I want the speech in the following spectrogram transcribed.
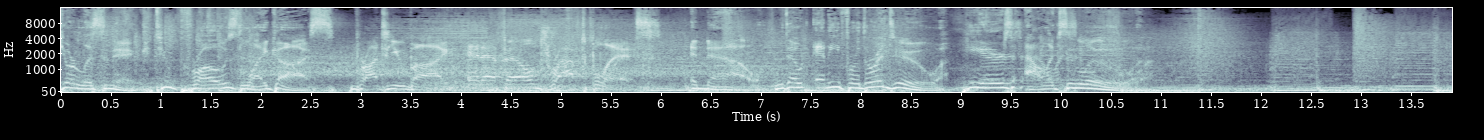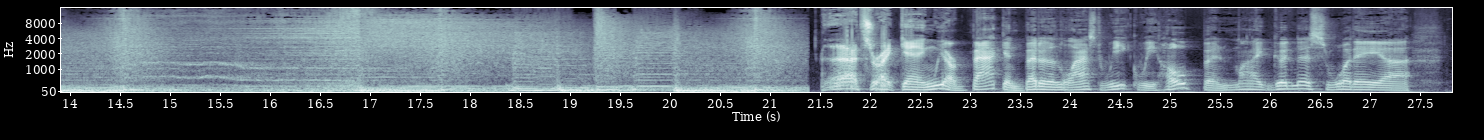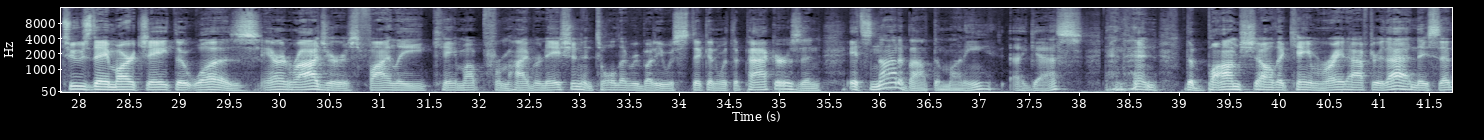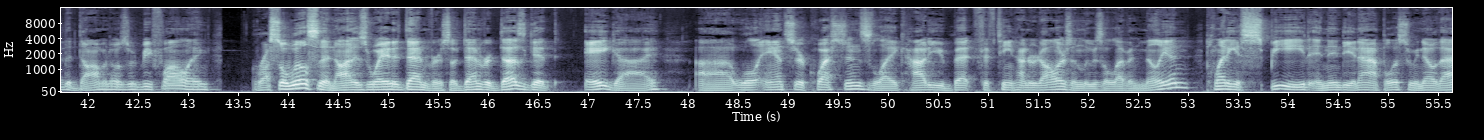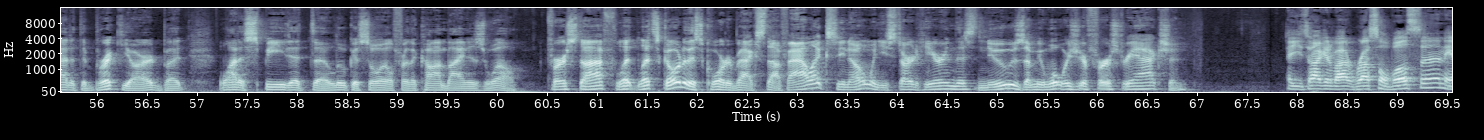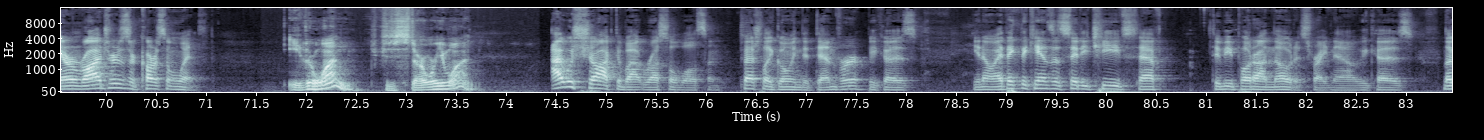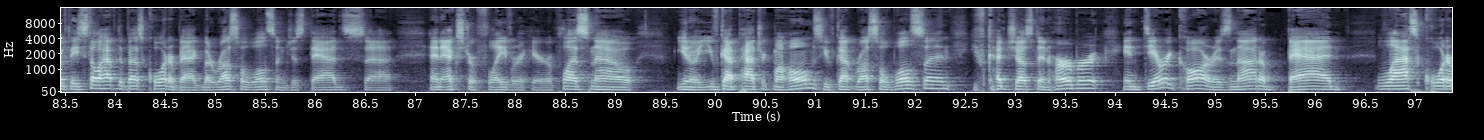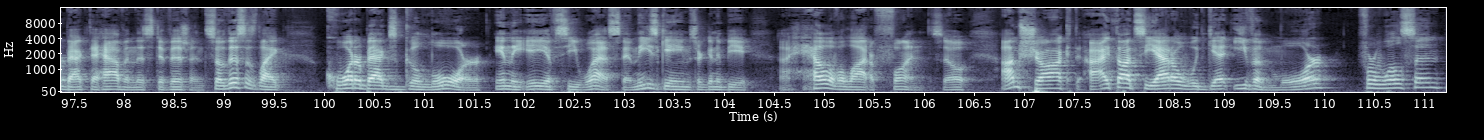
You're listening to Pros Like Us, brought to you by NFL Draft Blitz. And now, without any further ado, here's Alex and Lou. That's right, gang. We are back and better than last week, we hope. And my goodness, what a uh, Tuesday, March 8th it was. Aaron Rodgers finally came up from hibernation and told everybody he was sticking with the Packers. And it's not about the money, I guess. And then the bombshell that came right after that, and they said the dominoes would be falling. Russell Wilson on his way to Denver. So Denver does get a guy. Uh, we'll answer questions like how do you bet $1,500 and lose 11 million? Plenty of speed in Indianapolis. We know that at the Brickyard, but a lot of speed at uh, Lucas Oil for the combine as well. First off, let, let's go to this quarterback stuff. Alex, you know, when you start hearing this news, I mean, what was your first reaction? Are you talking about Russell Wilson, Aaron Rodgers, or Carson Wentz? Either one. Just start where you want. I was shocked about Russell Wilson especially going to Denver because, you know, I think the Kansas City Chiefs have to be put on notice right now because look, they still have the best quarterback, but Russell Wilson just adds uh, an extra flavor here. Plus now. You know, you've got Patrick Mahomes, you've got Russell Wilson, you've got Justin Herbert, and Derek Carr is not a bad last quarterback to have in this division. So this is like quarterbacks galore in the AFC West, and these games are going to be a hell of a lot of fun. So I'm shocked. I thought Seattle would get even more for Wilson.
